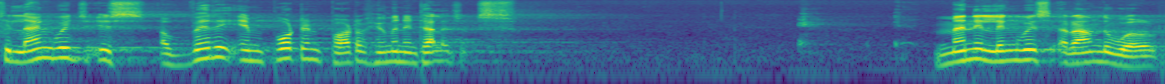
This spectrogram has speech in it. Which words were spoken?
See, language is a very important part of human intelligence. Many linguists around the world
